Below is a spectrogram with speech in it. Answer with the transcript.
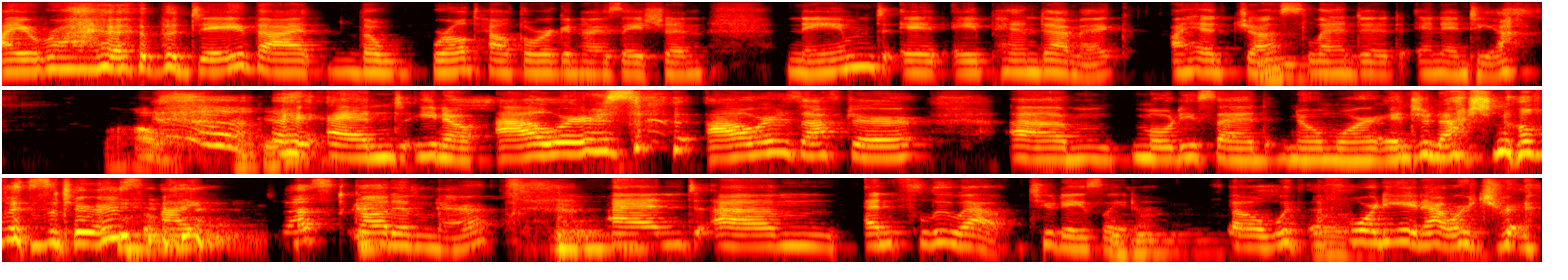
i arrived the day that the world health organization named it a pandemic i had just Mhm. landed in india Wow. Okay. and you know hours hours after um modi said no more international visitors i just got in there and um and flew out two days later Mhm. so with a Oh. 48 hour trip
